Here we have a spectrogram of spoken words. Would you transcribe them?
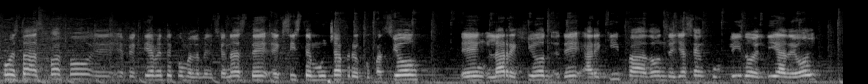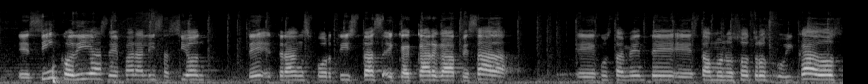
¿Cómo estás, Paco? Eh, efectivamente, como lo mencionaste, existe mucha preocupación en la región de Arequipa, donde ya se han cumplido el día de hoy eh, cinco días de paralización de transportistas eh, carga pesada. justamente estamos nosotros ubicados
